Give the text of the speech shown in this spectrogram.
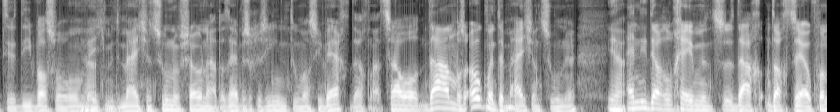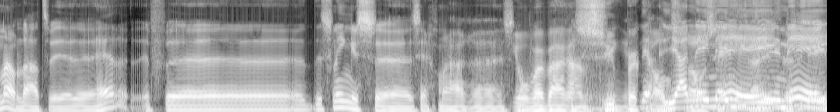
kwijt. Die was wel een Ja. beetje met een meisje aan het zoenen of zo. Nou, dat hebben ze gezien. Toen was hij weg. Dacht, nou, het zou wel... Daan was ook met een meisje aan het zoenen. Ja. En die dacht op een gegeven moment, eh, dacht, dachten zij ook van... Nou, laten we eh, hè, even eh, de slingers, eh, zeg maar... eh, Joh, wij waren Aan super kansloos. ja, nee, nee, Nee, nee, ik-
